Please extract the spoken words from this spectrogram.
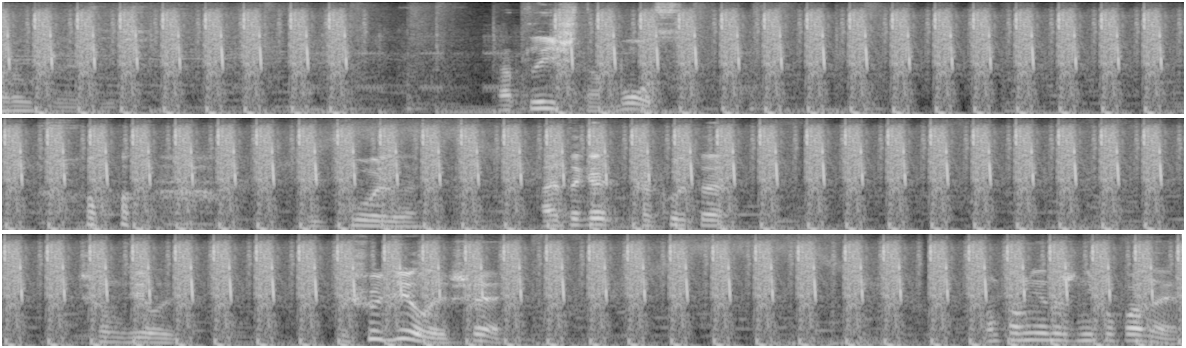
Оружие здесь. Отлично, босс. Прикольно. А это как какой-то... Что он делает? Ты что делаешь, э? Он по мне даже не попадает.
